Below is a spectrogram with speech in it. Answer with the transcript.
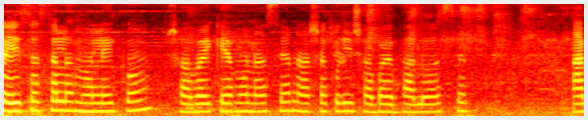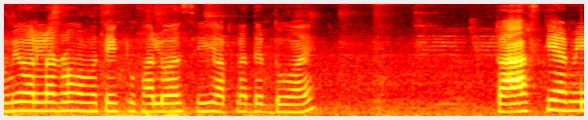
গাইস আসসালামু আলাইকুম সবাই কেমন আছেন? আশা করি সবাই ভালো আছেন। আমিও আল্লাহর রহমতে একটু ভালো আছি আপনাদের দোয়ায়। তো আজকে আমি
